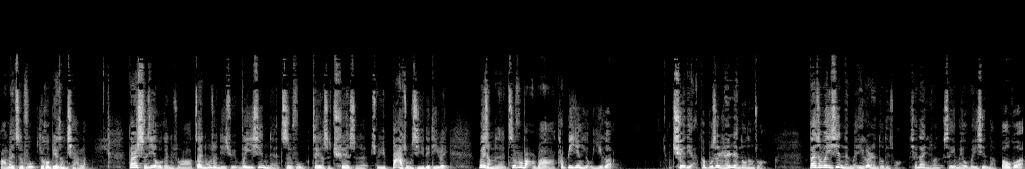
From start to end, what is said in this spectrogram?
啊来支付，以后别整钱了。但是实际我跟你说啊，在农村地区，微信的支付这个是确实属于霸主级的地位。为什么呢？支付宝吧，它毕竟有一个缺点，它不是人人都能装。但是微信呢，每一个人都得装。现在你说谁没有微信呢？包括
